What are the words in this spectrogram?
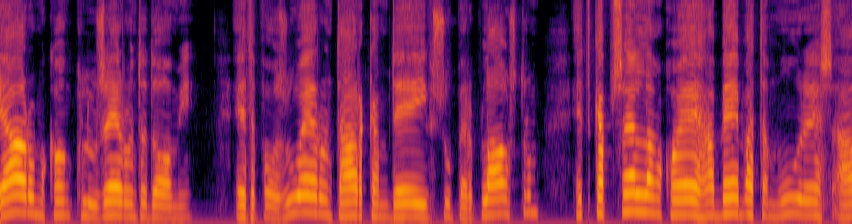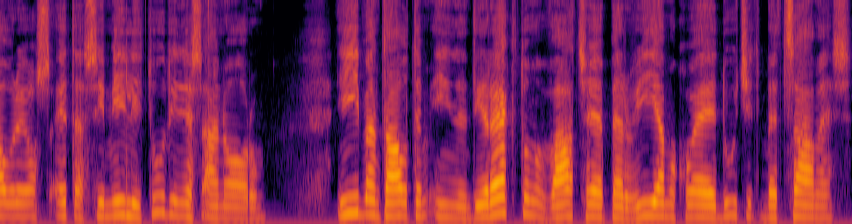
earum concluserunt domi et posuerunt arcam Dei super plaustrum et capsellam quae habebat mures aureos et similitudines anorum. Ibant autem in directum vace per viam quae ducit Betsames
